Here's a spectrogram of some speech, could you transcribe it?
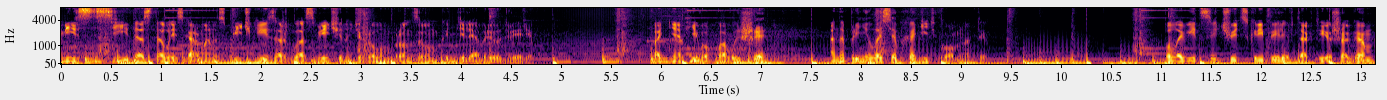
Мисс Зи достала из кармана спички и зажгла свечи на тяжелом бронзовом канделябре у двери. Подняв его повыше, она принялась обходить комнаты. Половицы чуть скрипели в такт ее шагам,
